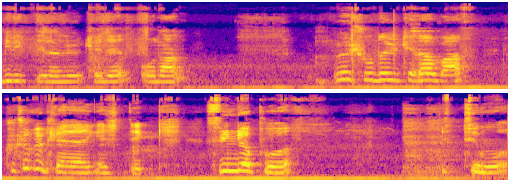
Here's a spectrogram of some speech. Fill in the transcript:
biriktiren ülkeler olan. Ve şurada ülkeler var. Küçük ülkelere geçtik. Singapur, Timur,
